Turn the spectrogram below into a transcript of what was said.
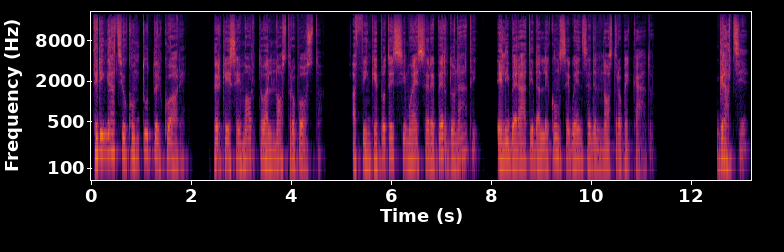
ti ringrazio con tutto il cuore perché sei morto al nostro posto, affinché potessimo essere perdonati e liberati dalle conseguenze del nostro peccato. Grazie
